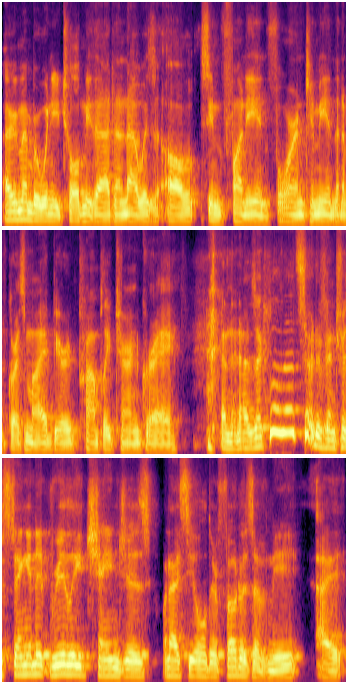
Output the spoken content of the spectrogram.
I remember when you told me that, and that was all seemed funny and foreign to me. And then, of course, my beard promptly turned gray and then I was like, well, that's sort of interesting. And it really changes when I see older photos of me. I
